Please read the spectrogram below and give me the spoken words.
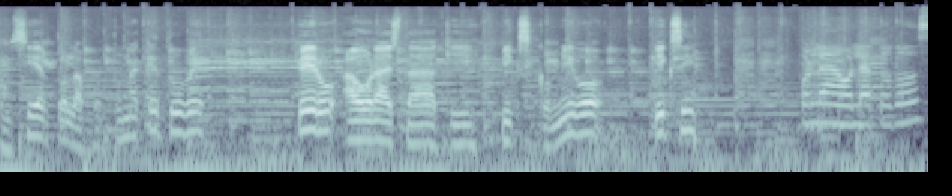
concierto, la fortuna que tuve. Pero ahora está aquí Pixie conmigo. Pixie, Hola, hola a todos.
